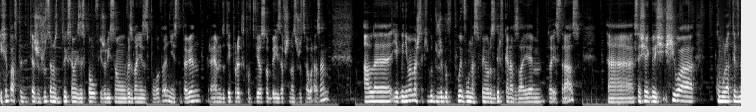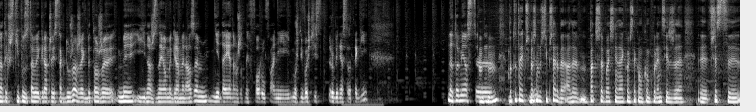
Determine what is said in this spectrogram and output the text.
i chyba wtedy też wrzuca nas do tych samych zespołów, jeżeli są wyzwania zespołowe, nie jestem pewien, grałem do tej pory tylko w dwie osoby i zawsze nas rzucało razem, ale jakby nie mamy aż takiego dużego wpływu na swoją rozgrywkę nawzajem, to jest raz, e, w sensie jakby siła kumulatywna tych wszystkich pozostałych graczy jest tak duża, że jakby to, że my i nasz znajomy gramy razem, nie daje nam żadnych forów ani możliwości robienia strategii. Natomiast. Mhm. Bo tutaj, przepraszam, mhm. że ci przerwę, ale patrzę właśnie na jakąś taką konkurencję, że y, wszyscy,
